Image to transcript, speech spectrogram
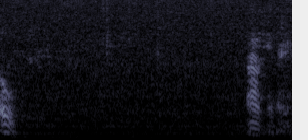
Oh. oh. Okay, there we go.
